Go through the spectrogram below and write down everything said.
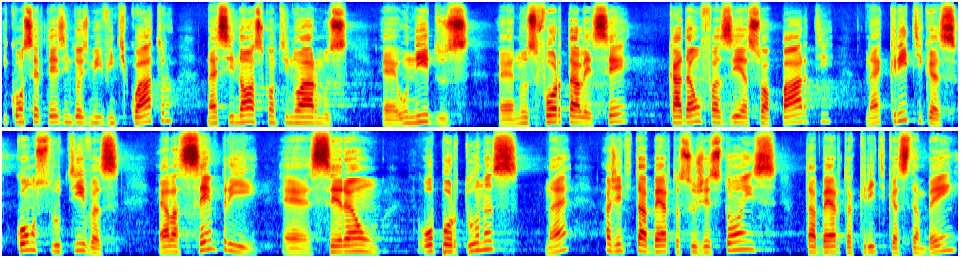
e com certeza em 2024, né, se nós continuarmos eh, unidos, eh, nos fortalecer, cada um fazer a sua parte, né, críticas construtivas, elas sempre eh, serão oportunas, né? A gente está aberto a sugestões, está aberto a críticas também,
